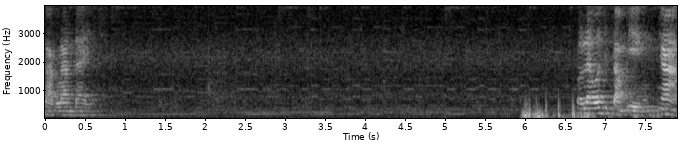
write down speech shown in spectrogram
ฝากร้านได้ตอนแรกว่าสิตำเองง่าย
